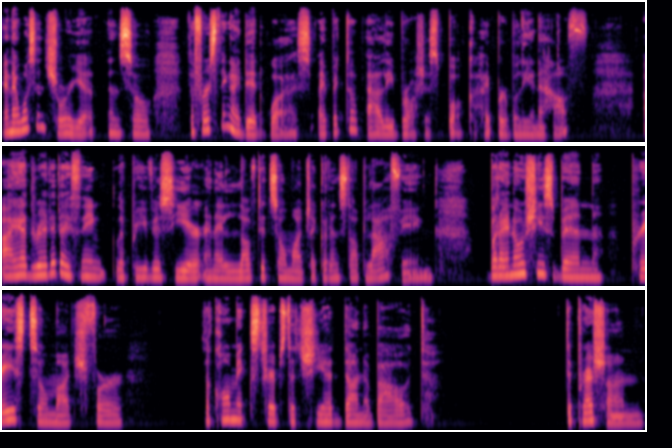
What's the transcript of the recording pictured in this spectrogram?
And I wasn't sure yet. And so the first thing I did was I picked up Allie Brosh's book, Hyperbole and a Half. I had read it, I think, the previous year, and I loved it so much I couldn't stop laughing. But I know she's been praised so much for the comic strips that she had done about depression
